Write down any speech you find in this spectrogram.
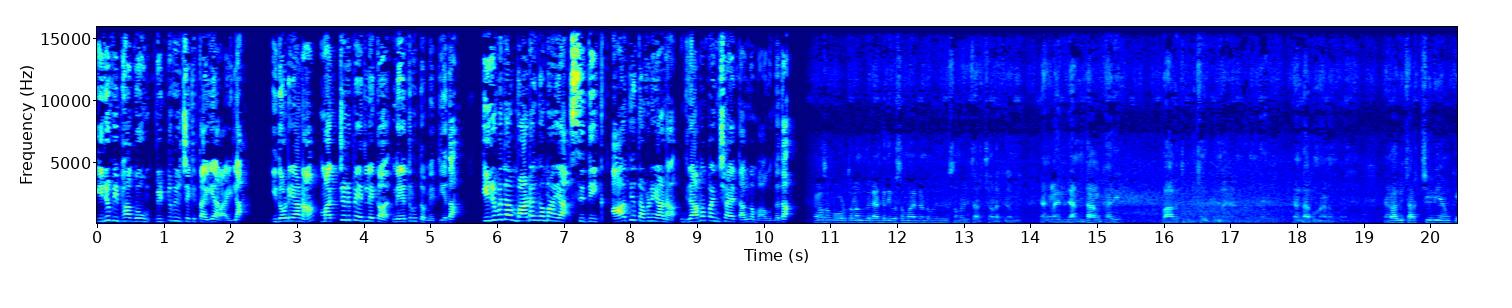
ഇരുവിഭാഗവും വിട്ടുവീഴ്ചയ്ക്ക് തയ്യാറായില്ല. ഇതോടെയാണ് മറ്റൊരു പേരിലേക്ക് നേതൃത്വം എത്തിയത്. ഇരുപതാം വാർഡംഗമായ സിദ്ദീഖ് ആദ്യ തവണയാണ് ഗ്രാമപഞ്ചായത്ത് അംഗമാകുന്നത്. ഞങ്ങളെ സംഭവത്തോളം രണ്ട് ദിവസമായിട്ട് രണ്ട് മൂന്ന് ദിവസമായിട്ട് ചർച്ച നടക്കുകയാണ്. ഞങ്ങളതിൽ രണ്ടാൾക്കാർ ഭാഗത്ത് പിടിച്ചു നിൽക്കുന്നുണ്ടായിരുന്നു രണ്ടാൾക്കും വേണമെന്ന് പറഞ്ഞു. ഞങ്ങൾ ഒരു ചർച്ചയിൽ ഞങ്ങൾക്ക്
